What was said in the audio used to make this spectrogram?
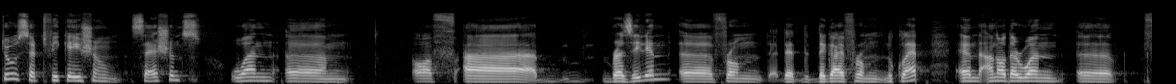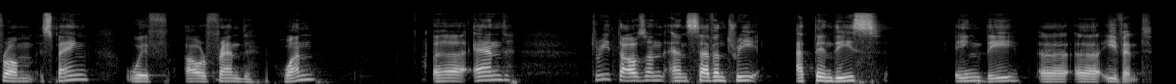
Two certification sessions, one um, of Brazilian uh, from the, the, guy from Nuclep and another one uh, from Spain with our friend Juan uh, and 3,073 attendees in the event.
